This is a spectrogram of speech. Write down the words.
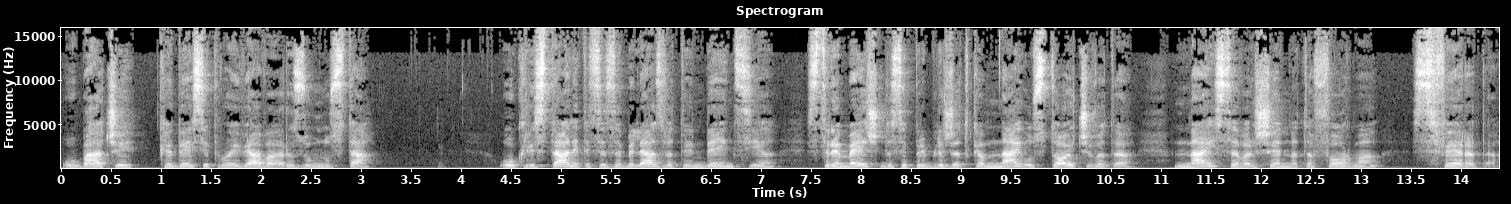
Обаче, къде се проявява разумността? У кристалите се забелязва тенденция, стремеж да се приближат към най-устойчивата, най-съвършенната форма – сферата.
